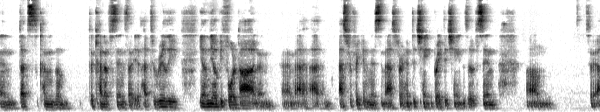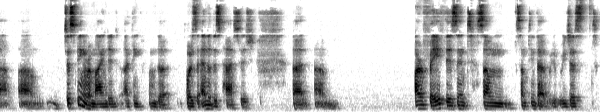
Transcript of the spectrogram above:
and that's kind of the, the kind of sins that you had to really, you know, kneel before God and and uh, ask for forgiveness and ask for Him to chain, break the chains of sin. Um, so yeah, um, just being reminded, I think, from the towards the end of this passage, that um, our faith isn't some something that we, we just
